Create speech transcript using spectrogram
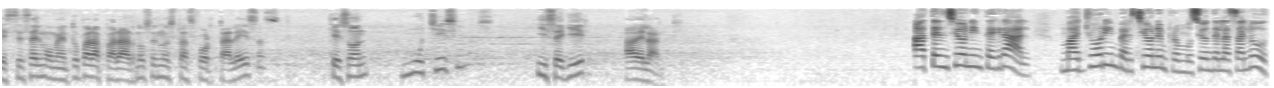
este es el momento para pararnos en nuestras fortalezas, que son muchísimas, y seguir adelante. Atención integral, mayor inversión en promoción de la salud,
